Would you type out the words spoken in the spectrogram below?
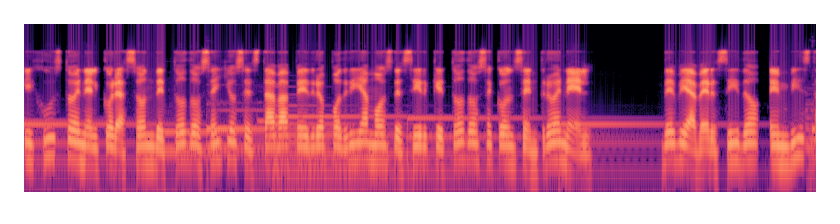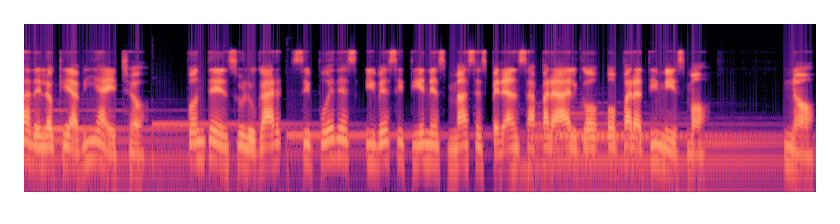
Y justo en el corazón de todos ellos estaba Pedro, podríamos decir que todo se concentró en él. Debe haber sido, en vista de lo que había hecho. Ponte en su lugar, si puedes, y ve si tienes más esperanza para algo, o para ti mismo. No,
